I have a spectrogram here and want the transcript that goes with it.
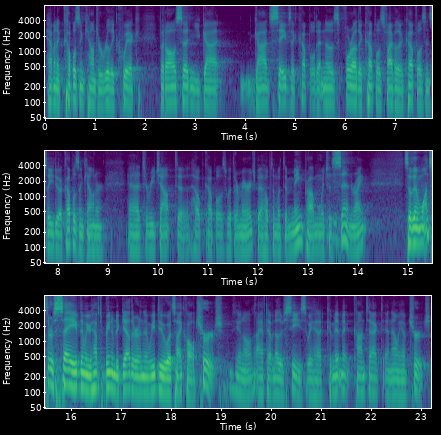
having a couples encounter really quick, but all of a sudden you got God saves a couple that knows four other couples, five other couples, and so you do a couples encounter uh, to reach out to help couples with their marriage, but help them with the main problem, which is sin, right? So then once they're saved, then we have to bring them together, and then we do what I call church. You know, I have to have another C. So we had commitment, contact, and now we have church.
